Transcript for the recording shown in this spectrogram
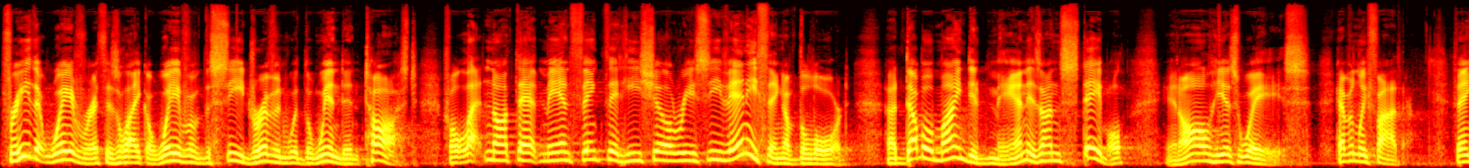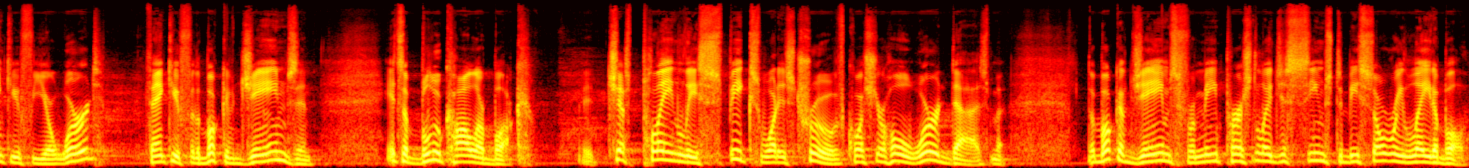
For he that wavereth is like a wave of the sea driven with the wind and tossed. For let not that man think that he shall receive anything of the Lord. A double minded man is unstable in all his ways. Heavenly Father, thank you for your word. Thank you for the book of James. And it's a blue collar book. It just plainly speaks what is true. Of course, your whole word does. But the book of James, for me personally, just seems to be so relatable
